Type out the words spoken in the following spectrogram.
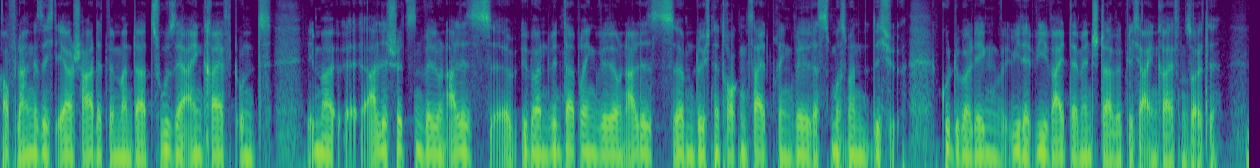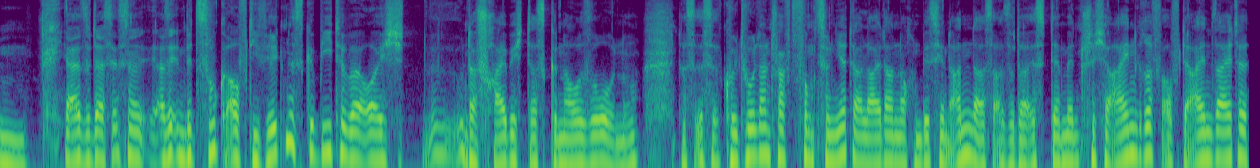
auf lange Sicht eher schadet, wenn man da zu sehr eingreift und immer äh, alles schützen will und alles äh, über den Winter bringen will und alles ähm, durch eine Trockenzeit bringen will. Das muss man sich gut überlegen, wie, der, wie weit der Mensch da wirklich eingreifen sollte. Hm. Ja, also das ist eine, also in Bezug auf die Wildnisgebiete bei euch unterschreibe ich das genau so. Ne? Das ist Kulturlandschaft funktioniert da leider noch ein bisschen anders. Also da ist der menschliche Eingriff auf der einen Seite,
